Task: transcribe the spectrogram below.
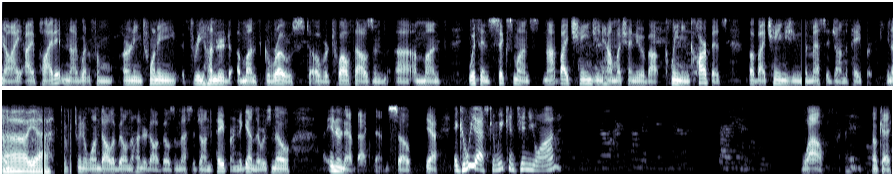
know, I, I applied it and I went from earning twenty three hundred a month gross to over twelve thousand uh, a month within six months, not by changing how much I knew about cleaning carpets, but by changing the message on the paper. You know, Oh yeah. between a one dollar bill and a hundred dollar bill is a message on the paper. And again, there was no internet back then. So yeah. And can we ask? Can we continue on? Wow. Okay.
